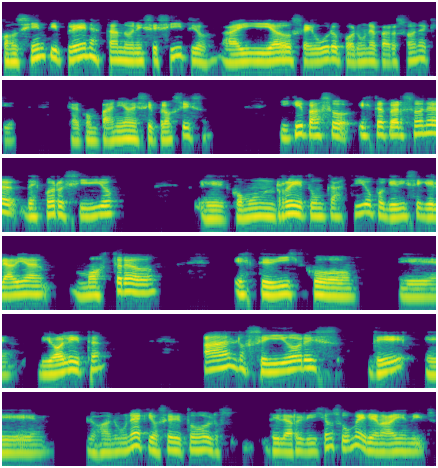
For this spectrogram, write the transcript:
consciente y plena estando en ese sitio, ahí guiado seguro por una persona que, acompañaba ese proceso. ¿Y qué pasó? Esta persona después recibió eh, como un reto, un castigo, porque dice que le había mostrado este disco eh, Violeta a los seguidores de eh, los Anunnaki, o sea, de todos los, de la religión sumeria, me habían dicho.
